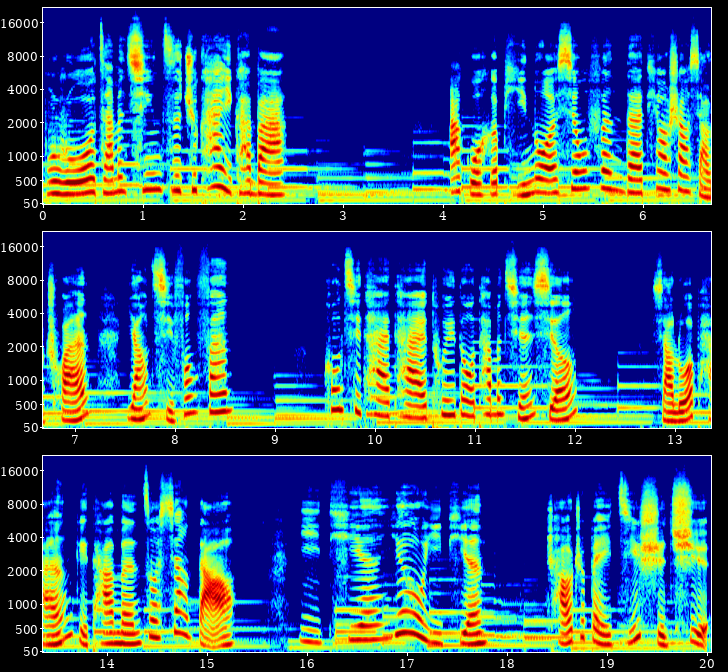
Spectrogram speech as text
不如咱们亲自去看一看吧。阿果和皮诺兴奋地跳上小船，扬起风帆。空气太太推动他们前行，小罗盘给他们做向导，一天又一天，朝着北极驶去。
